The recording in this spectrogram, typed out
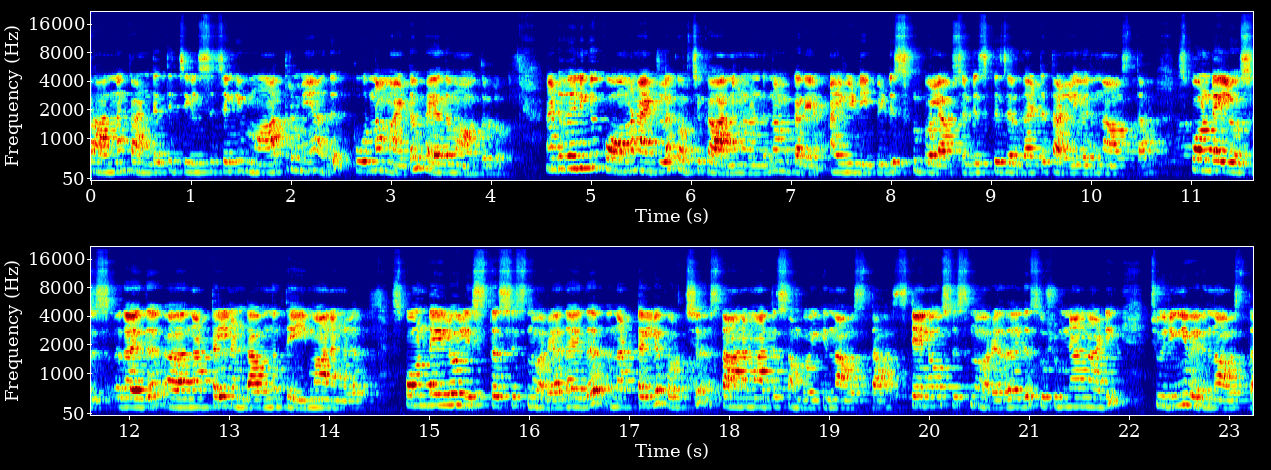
കാരണം കണ്ടെത്തി ചികിത്സിച്ചെങ്കിൽ മാത്രമേ അത് പൂർണമായിട്ടും ഭേദമാവത്തുള്ളൂ. നടുവേദനയ്ക്ക് കോമൺ ആയിട്ടുള്ള കുറച്ച് കാരണങ്ങളുണ്ട്. നമുക്കറിയാം. I V D P disc prolapse disc ചെറുതായിട്ട് തള്ളി വരുന്ന അവസ്ഥ സ്പോണ്ടൈലോസിസ് അതായത് നട്ടലിനുണ്ടാവുന്ന തേയ്മാനങ്ങൾ സ്പോണ്ടൈലോ ലിസ്തസിസ് എന്ന് പറയും. അതായത് നട്ടലിൽ കുറച്ച് സ്ഥാനമാറ്റം സംഭവിക്കുന്ന അവസ്ഥ സ്റ്റെനോസിസ് എന്ന് പറയും. അതായത് സുഷുമ്നാടി ചുരുങ്ങി വരുന്ന അവസ്ഥ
